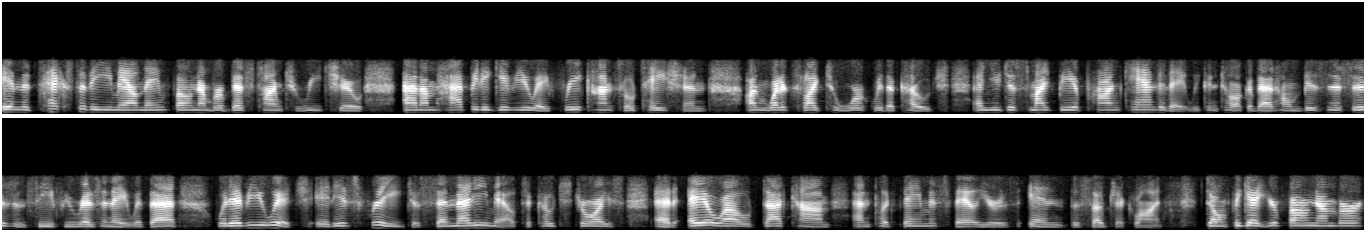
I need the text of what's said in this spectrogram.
in the text of the email, name, phone number, best time to reach you. And I'm happy to give you a free consultation on what it's like to work with a coach. And you just might be a prime candidate. We can talk about home businesses and see if you resonate with that. Whatever you wish, it is free. Just send that email to Coach Joyce at AOL.com and put famous failures in the subject line. Don't forget your phone number,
